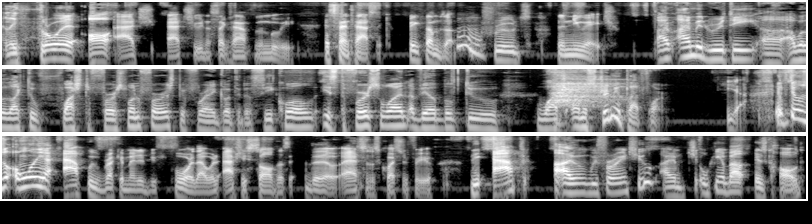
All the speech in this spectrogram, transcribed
and they throw it all at you, at you in the second half of the movie. It's fantastic. Big thumbs up. Hmm. Croods, the new age. I'm, I'm with Ruthy. Uh, I would like to watch the first one first before I go to the sequel. Is the first one available to watch on a streaming platform? Yeah. If there was only an app we've recommended before that would actually solve this, the answer this question for you. The app I'm referring to, I'm joking about, is called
